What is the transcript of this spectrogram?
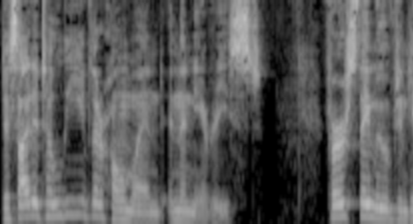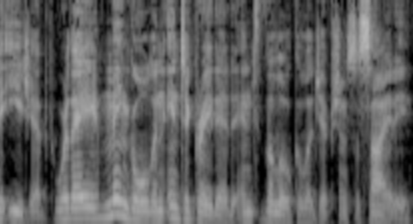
decided to leave their homeland in the Near East. First, they moved into Egypt, where they mingled and integrated into the local Egyptian society.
